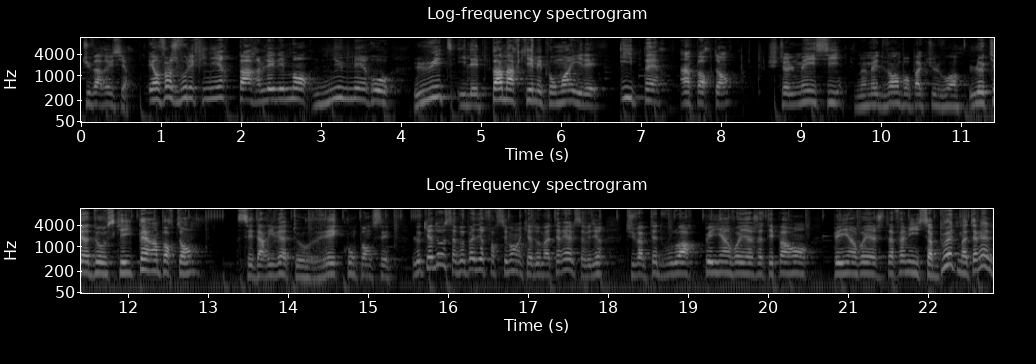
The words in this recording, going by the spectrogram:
tu vas réussir. Et enfin, je voulais finir par l'élément numéro 8, il n'est pas marqué, mais pour moi, il est hyper important. Je te le mets ici, je me mets devant pour pas que tu le vois. Le cadeau, ce qui est hyper important, c'est d'arriver à te récompenser. Le cadeau, ça ne veut pas dire forcément un cadeau matériel, ça veut dire tu vas peut-être vouloir payer un voyage à tes parents, payer un voyage à ta famille. Ça peut être matériel,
